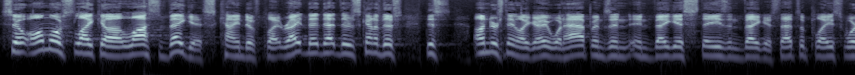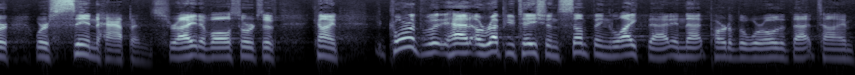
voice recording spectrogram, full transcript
So almost like a Las Vegas kind of place, right? That, that there's kind of this, this understanding like, hey, what happens in, in Vegas stays in Vegas. That's a place where, where sin happens, right? Of all sorts of kind. Corinth had a reputation something like that in that part of the world at that time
